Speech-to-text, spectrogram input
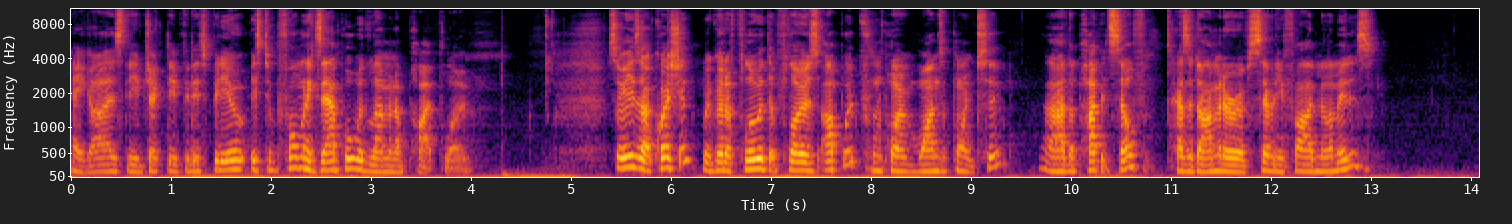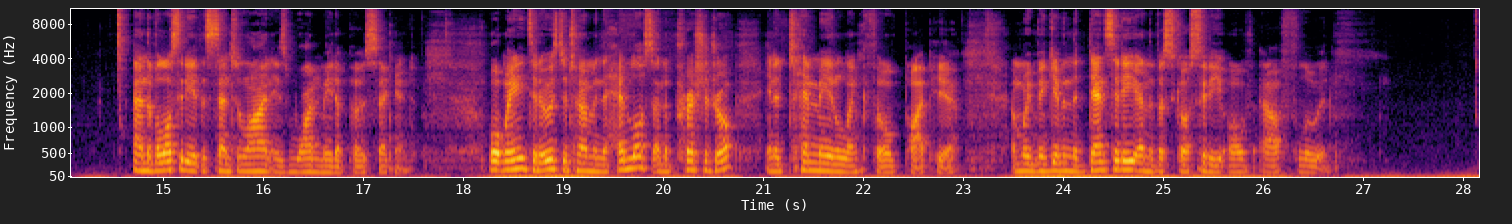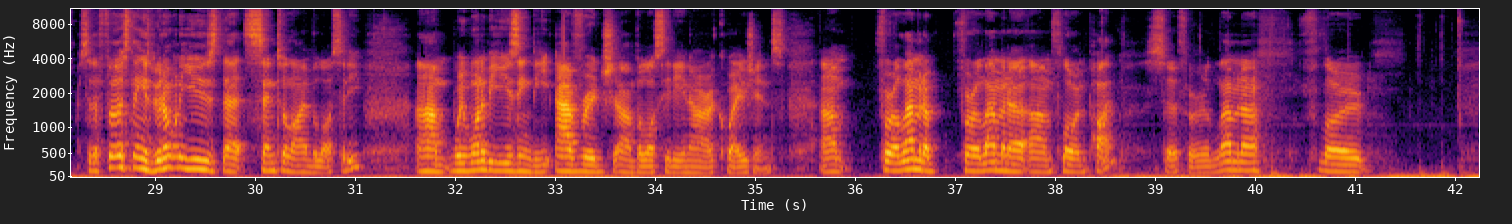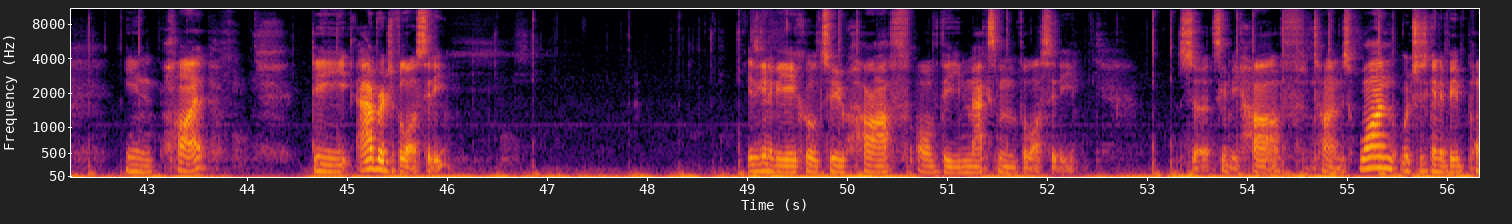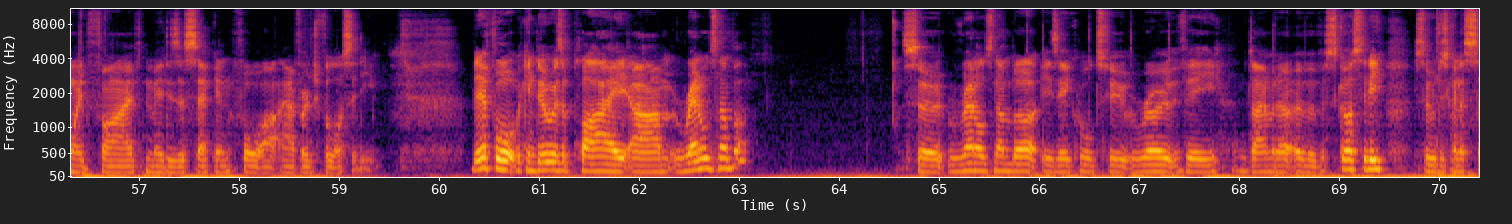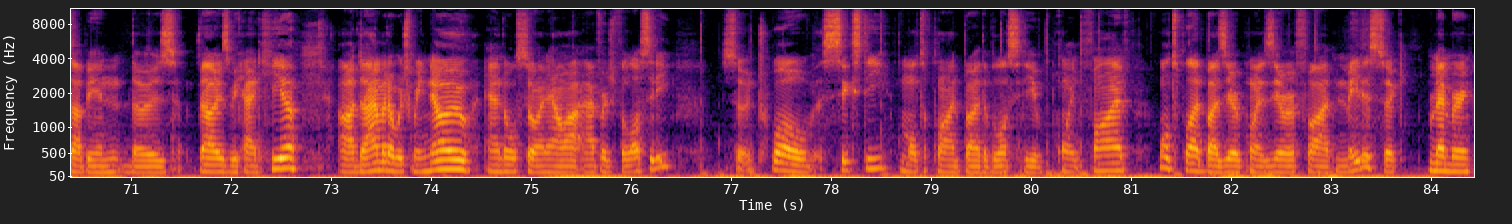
Hey guys, the objective for this video is to perform an example with laminar pipe flow. So here's our question. We've got a fluid that flows upward from point 1 to point 2. Uh, the pipe itself has a diameter of 75 millimeters and the velocity at the center line is 1 meter per second. What we need to do is determine the head loss and the pressure drop in a 10 meter length of pipe here. And we've been given the density and the viscosity of our fluid. So the first thing is we don't want to use that centerline velocity. Um, we want to be using the average um, velocity in our equations. Um, for a laminar for a laminar um, flow in pipe, so for a laminar flow in pipe, the average velocity is going to be equal to half of the maximum velocity. So it's going to be half times 1, which is going to be 0.5 meters a second for our average velocity. Therefore, what we can do is apply um, Reynolds number. So Reynolds number is equal to rho v diameter over viscosity. So we're just going to sub in those values we had here, our diameter, which we know, and also now our average velocity. So 1260 multiplied by the velocity of 0.5 multiplied by 0.05 meters. So remembering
